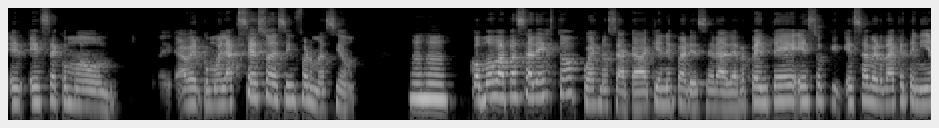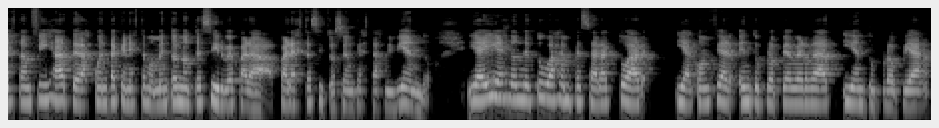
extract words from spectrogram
e-, ese como, a ver, como el acceso a esa información. ¿Cómo va a pasar esto? Pues no sé, a cada quien le parecerá. De repente, eso esa verdad que tenías tan fija, te das cuenta que en este momento no te sirve para, para esta situación que estás viviendo. Y ahí es donde tú vas a empezar a actuar y a confiar en tu propia verdad y en tu propia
